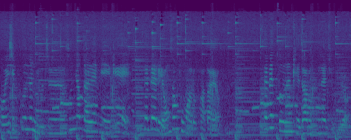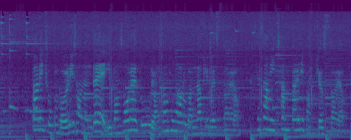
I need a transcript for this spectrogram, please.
저희 식구는 요즘 손녀 딸내미에게 세배를 영상통화로 받아요. 세뱃돈은 계좌로 보내주고요. 딸이 조금 멀리 사는데 이번 설에도 영상통화로 만나기로 했어요. 세상이 참 빨리 바뀌었어요.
